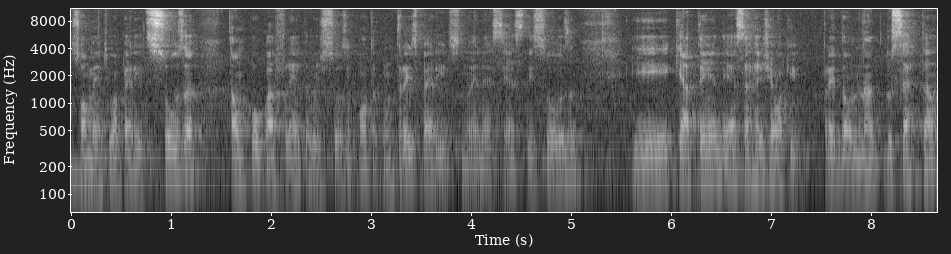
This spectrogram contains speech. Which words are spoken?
somente uma perita. Souza está um pouco à frente, hoje Souza conta com três peritos no INSS de Souza, e que atendem essa região aqui predominante do sertão.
